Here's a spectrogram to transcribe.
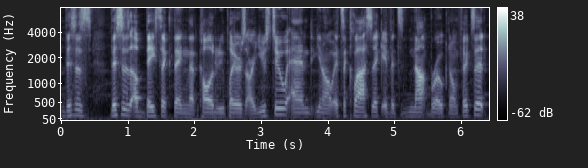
this is this is a basic thing that Call of Duty players are used to and you know it's a classic. If it's not broke don't fix it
